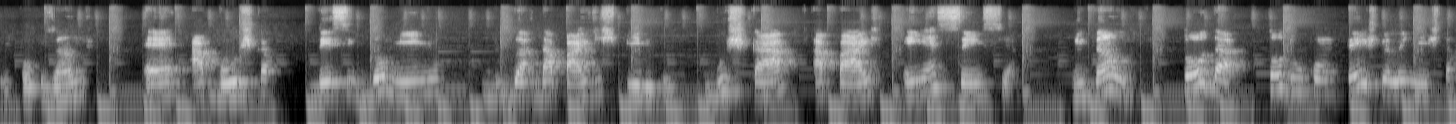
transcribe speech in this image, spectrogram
e poucos anos, é a busca desse domínio da, da paz de espírito, buscar a paz em essência. Então, toda, todo o contexto helenista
